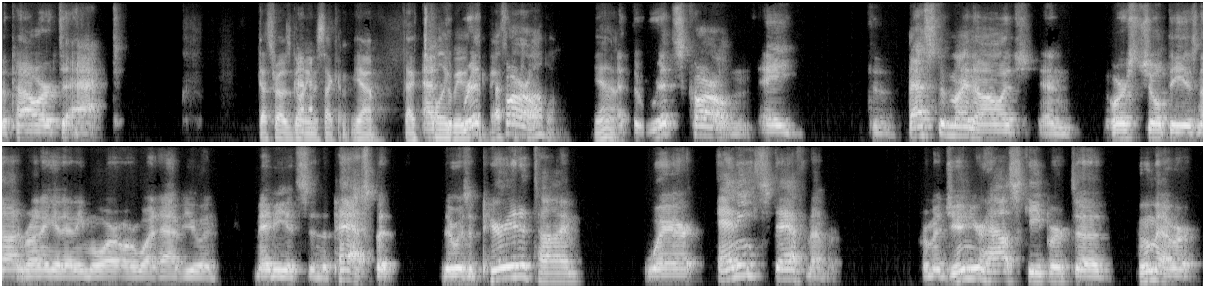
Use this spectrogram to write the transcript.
the power to act. That's where I was going in a second. Yeah. I totally agree with you. That's the problem. Yeah. At the Ritz Carlton, a to the best of my knowledge, and Horst Schulze is not running it anymore, or what have you, and maybe it's in the past, but there was a period of time where any staff member, from a junior housekeeper to whomever,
